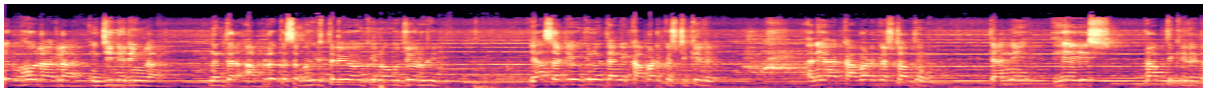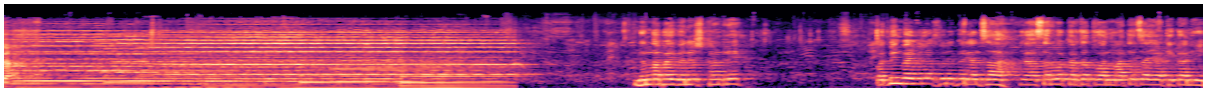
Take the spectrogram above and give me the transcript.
एक भाऊ लागला इंजिनिअरिंगला नंतर आपलं कसं भवितव्य किंवा उज्ज्वल होईल यासाठी किंवा त्यांनी काबाड कष्ट केले. आणि या काबाड कष्टातून त्यांनी हे यश प्राप्त केले नंदाबाई गणेश खांडरे पद्मीनबाई विलास सुरेकर यांचा या सर्व कर्तृत्वान मातेचा या ठिकाणी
